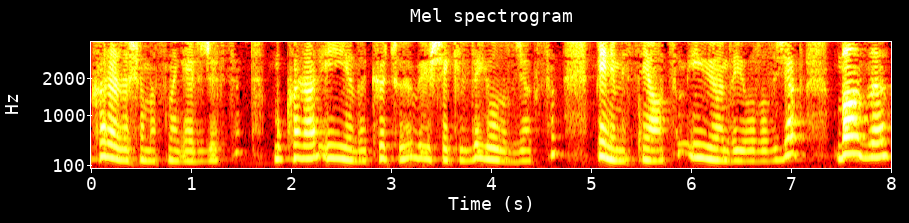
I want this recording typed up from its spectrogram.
karar aşamasına geleceksin. Bu karar iyi ya da kötü bir şekilde yol alacaksın. Benim hissiyatım iyi yönde yol alacak. Bazı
